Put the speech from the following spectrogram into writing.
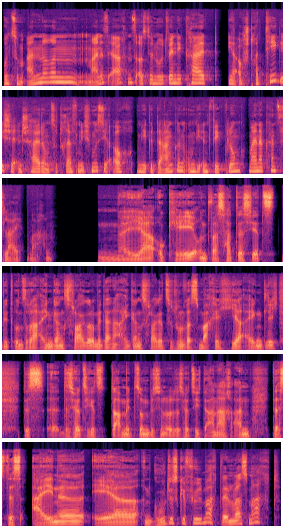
und zum anderen meines Erachtens aus der Notwendigkeit, ja auch strategische Entscheidungen zu treffen. Ich muss ja auch mir Gedanken um die Entwicklung meiner Kanzlei machen. Naja, okay. Und was hat das jetzt mit unserer Eingangsfrage oder mit deiner Eingangsfrage zu tun? Was mache ich hier eigentlich? Das, äh, das hört sich jetzt damit so ein bisschen oder das hört sich danach an, dass das eine eher ein gutes Gefühl macht, wenn man es macht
